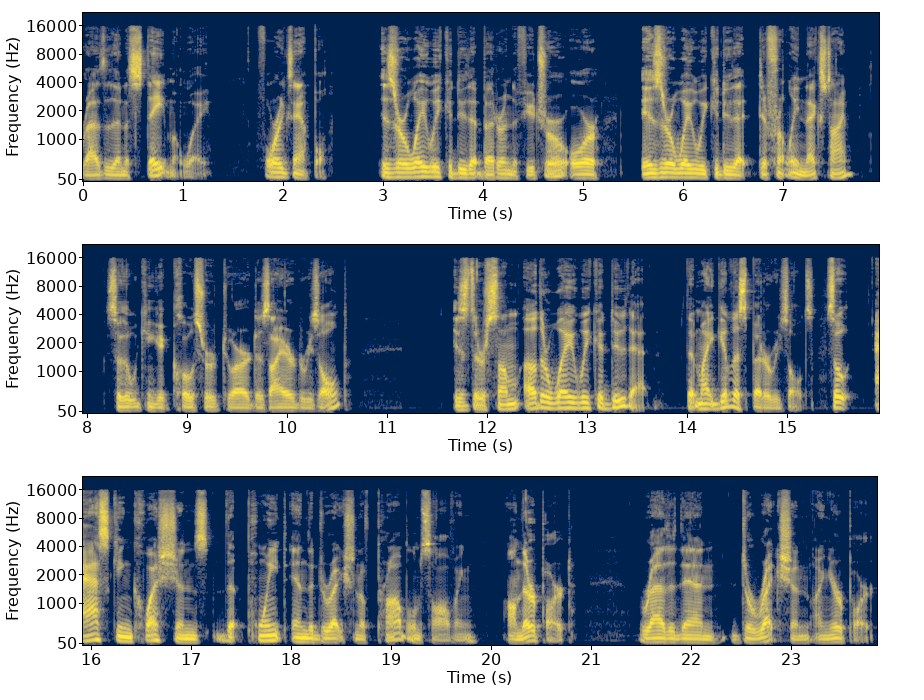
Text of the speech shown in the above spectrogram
rather than a statement way. For example, is there a way we could do that better in the future? Or is there a way we could do that differently next time so that we can get closer to our desired result? Is there some other way we could do that that might give us better results? So, asking questions that point in the direction of problem solving on their part rather than direction on your part.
